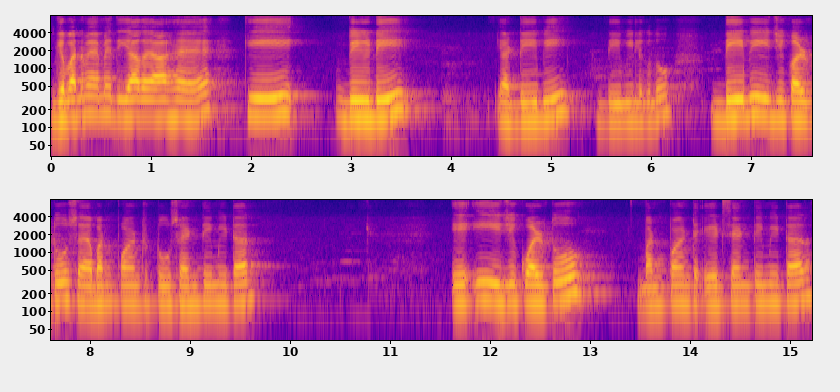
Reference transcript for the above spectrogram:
गिवन में हमें दिया गया है कि बी डी या डी बी डी बी लिख दो। D B is equal to seven point two centimetre A E is equal to one point eight centimetre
